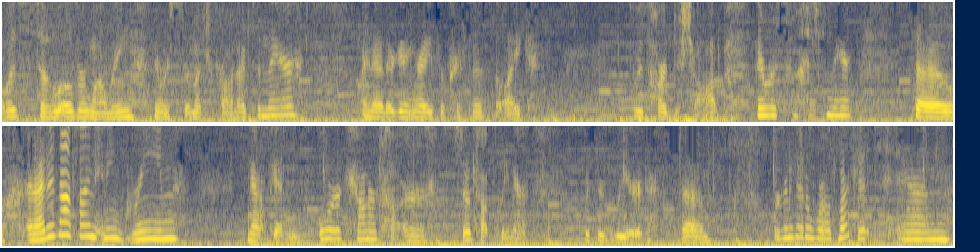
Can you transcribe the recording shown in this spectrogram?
That was so overwhelming. There was so much product in there. I know they're getting ready for Christmas, but like, it was hard to shop. There was so much in there. So, and I did not find any green napkins or countertop or stovetop cleaner, which is weird. So we're gonna go to World Market and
